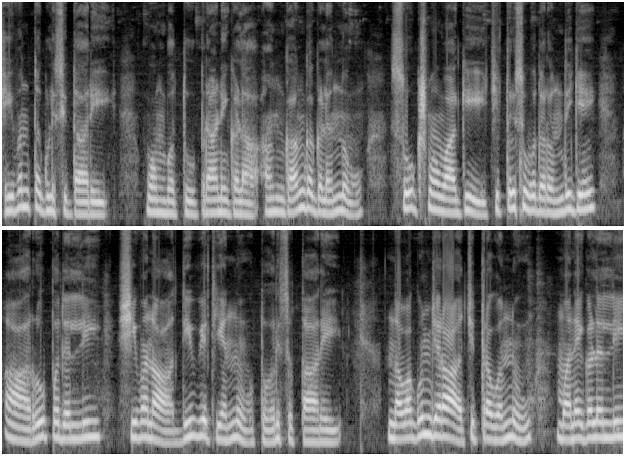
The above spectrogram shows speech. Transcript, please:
ಜೀವಂತಗೊಳಿಸಿದ್ದಾರೆ. ಒಂಬತ್ತು ಪ್ರಾಣಿಗಳ ಅಂಗಾಂಗಗಳನ್ನು ಸೂಕ್ಷ್ಮವಾಗಿ ಚಿತ್ರಿಸುವುದರೊಂದಿಗೆ ಆ ರೂಪದಲ್ಲಿ ಶಿವನ ದಿವ್ಯತೆಯನ್ನು ತೋರಿಸುತ್ತಾರೆ. ನವಗುಂಜರ ಚಿತ್ರವನ್ನು ಮನೆಗಳಲ್ಲಿ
